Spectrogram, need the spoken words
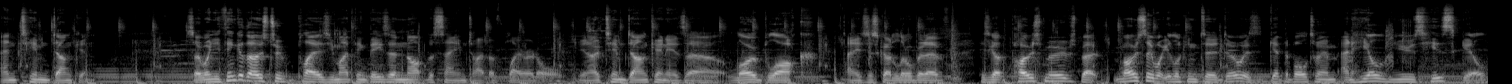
and Tim Duncan. So when you think of those two players, you might think these are not the same type of player at all. You know, Tim Duncan is a low block, and he's just got a little bit of he's got post moves, but mostly what you're looking to do is get the ball to him, and he'll use his skill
